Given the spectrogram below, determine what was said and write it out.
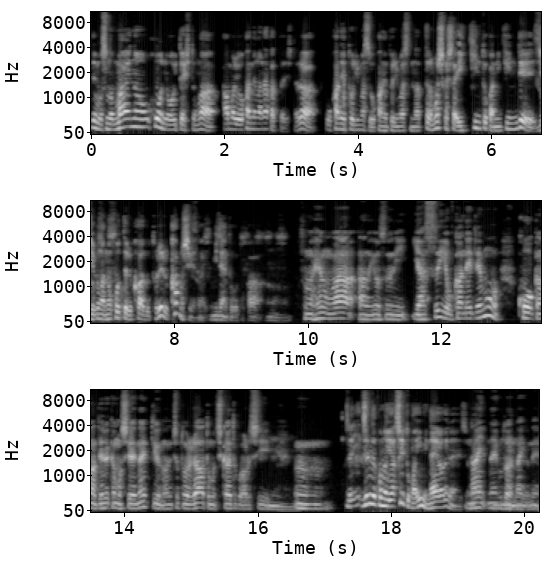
でもその前の方に置いた人があまりお金がなかったりしたら、お金取ります、お金取りますってなったら、もしかしたら1金とか2金で自分が残ってるカード取れるかもしれないそうそうそうみたいなところとか。その辺は、あの、要するに、安いお金でも効果が出るかもしれないっていうのはね、ちょっとラーとも近いところあるし、うん。うん。で全然この安いとこが意味ないわけじゃない。ですよね。ないないことはないよね。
